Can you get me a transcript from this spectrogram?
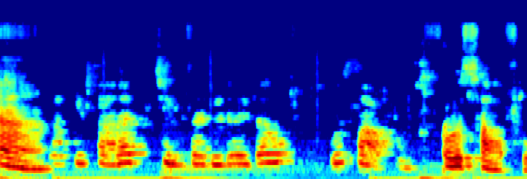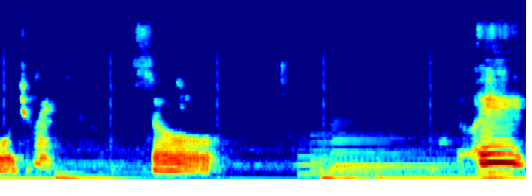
ਹਾਂ। ਤਾਂ ਕਿ ਸਾਰਾ ਛਿਲਕਾ ਜਿਹੜਾ ਹੈਗਾ ਉਹ ਉਹ ਸਾਫ਼ ਹੋ ਜਾਵੇ। ਉਹ ਸਾਫ਼ ਹੋ ਜਾਵੇ। ਸੋ ਇਹ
